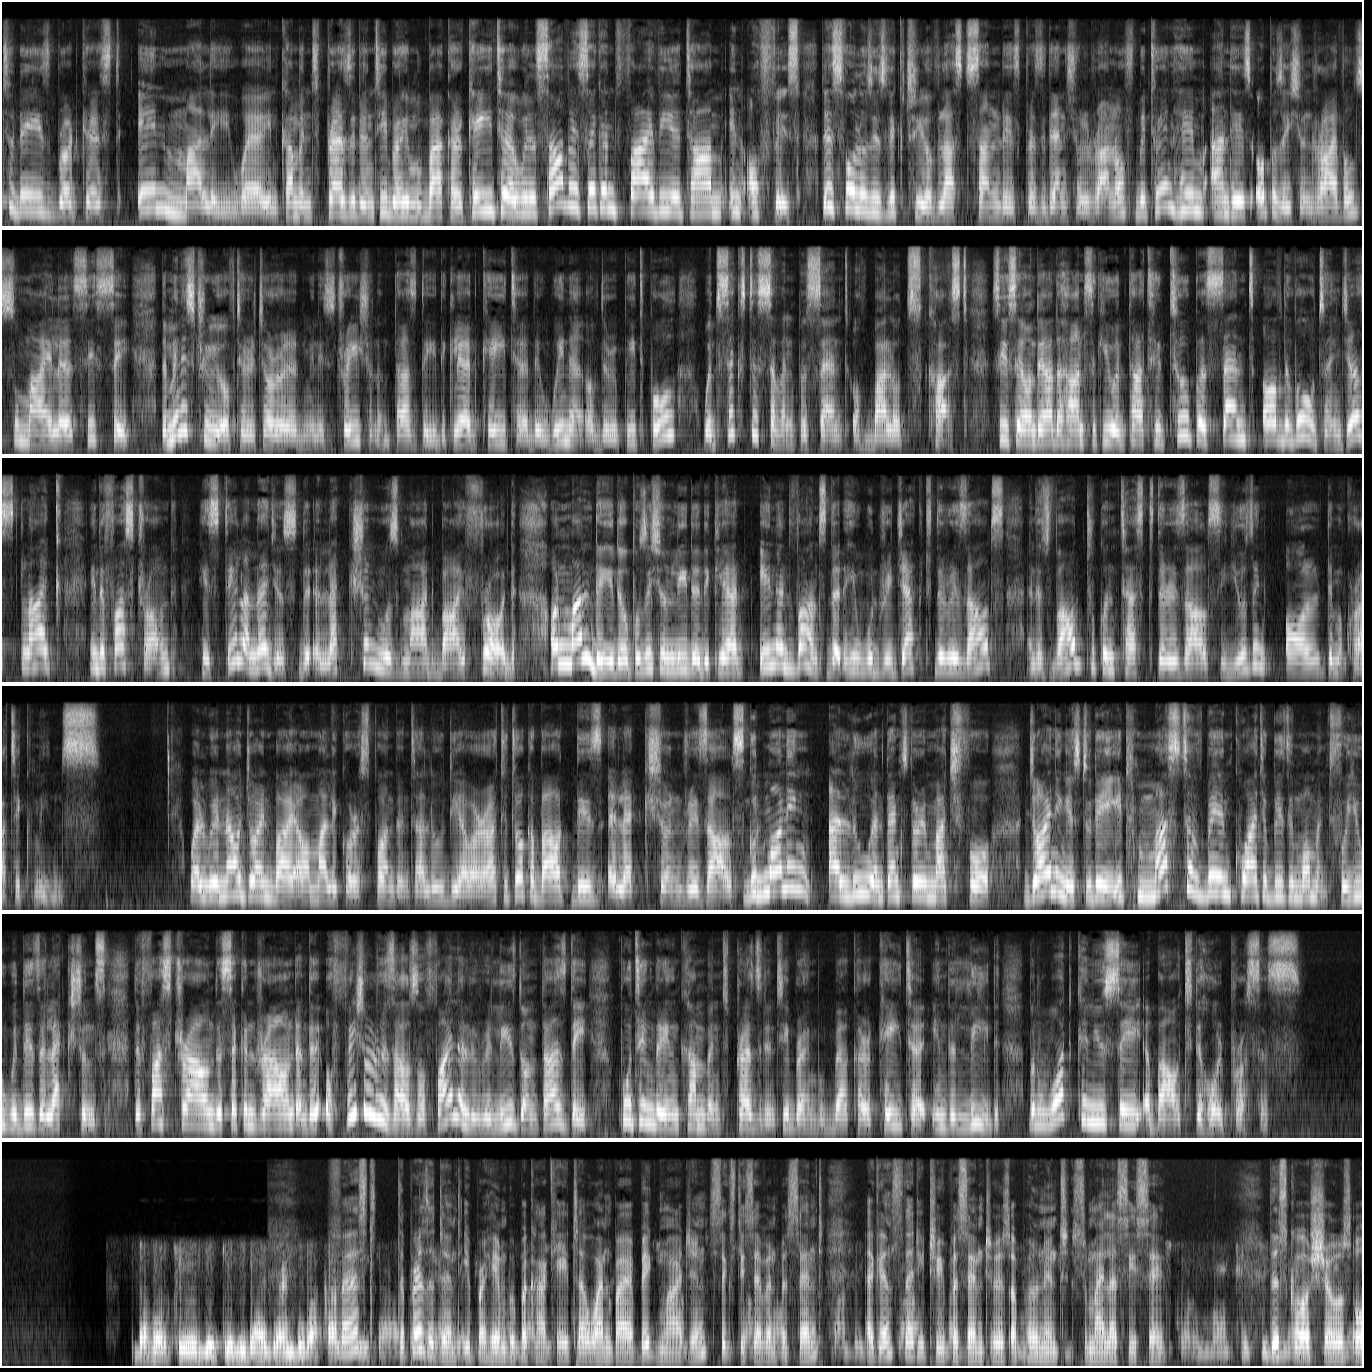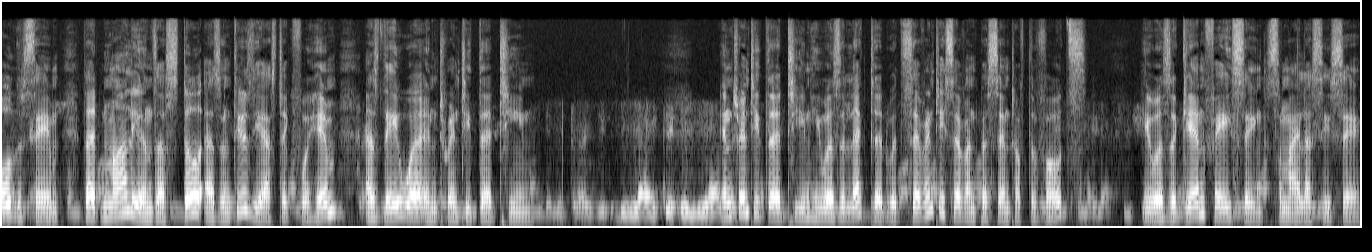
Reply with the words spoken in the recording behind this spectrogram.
today's broadcast in Mali, where incumbent President Ibrahim Boubacar Keïta will serve a second five-year term in office. This follows his victory of last Sunday's presidential runoff between him and his opposition rival Soumaïla Cissé. The Ministry of Territorial Administration on Thursday declared Keïta the winner of the repeat poll with 67% of ballots cast. Cissé, on the other hand, secured 32% of the votes, and just like in the first round, he still alleges the election was marred by fraud. On Monday, the opposition leader declared in advance that he would reject the results and has vowed to contest the results using all democratic means. Well, we're now joined by our Mali correspondent, Alou Diawara, to talk about these election results. Good morning, Alou, and thanks very much for joining us today. It must have been quite a busy moment for you with these elections. The first round, the second round, and the official results are finally released on Thursday, putting the incumbent president, Ibrahim Boubacar Keïta, in the lead. But what can you say about the whole process? First, the President Ibrahim Boubacar Keïta won by a big margin, 67%, against 32% to his opponent Soumaïla Cissé. This score shows all the same that Malians are still as enthusiastic for him as they were in 2013. In 2013, he was elected with 77% of the votes. He was again facing Soumaïla Cissé.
